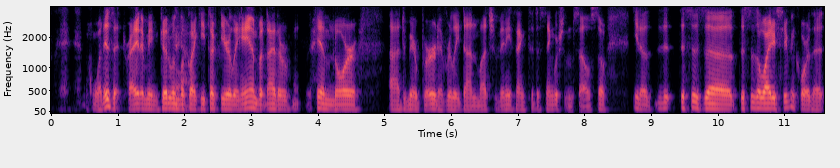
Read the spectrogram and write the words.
what is it, right? I mean, Goodwin yeah. looked like he took the early hand, but neither him nor uh, Damiere Byrd have really done much of anything to distinguish themselves. So, you know, th- this is a this is a wide receiving corps that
